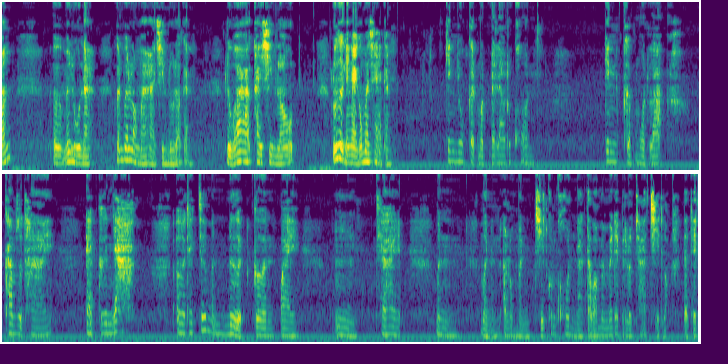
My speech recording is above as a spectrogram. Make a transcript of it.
มั้ง เออ ไม่รู้นะ เพื่อนๆลองมาหาชิมดูแล้วกัน หรือว่าใครชิมแล้วรู้สึกยังไงก็มาแชร์กัน กินโยเกิร์ตหมดไปแล้วทุกคน กินเกือบหมดละคำสุดท้าย แอบเกลืนยาก เออเท็กเจอร์มันหนืดเกินไป อืม ใช่ มันเหมือนอารมณ์มันชีสข้นๆนะ แต่ว่ามันไม่ได้เป็นรสชาติชีสหรอก แต่ t e x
